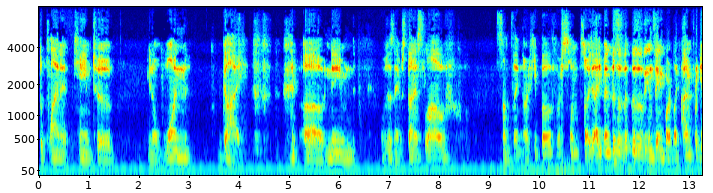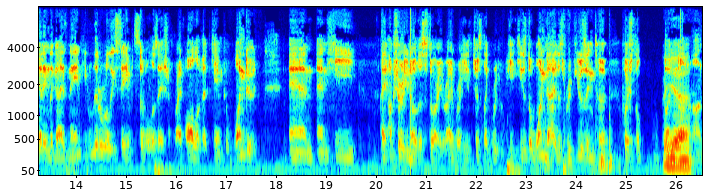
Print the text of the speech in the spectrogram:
the planet came to you know one guy uh, named what was his name Stanislav something Arkhipov or some. So I, and this is the, this is the insane part. Like I'm forgetting the guy's name. He literally saved civilization. Right, all of it came to one dude, and and he. I, am sure you know this story, right? Where he's just like re, he, he's the one guy that's refusing to push the button Yeah. on, on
